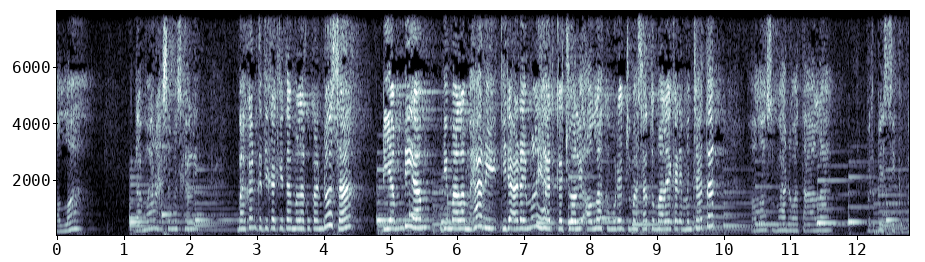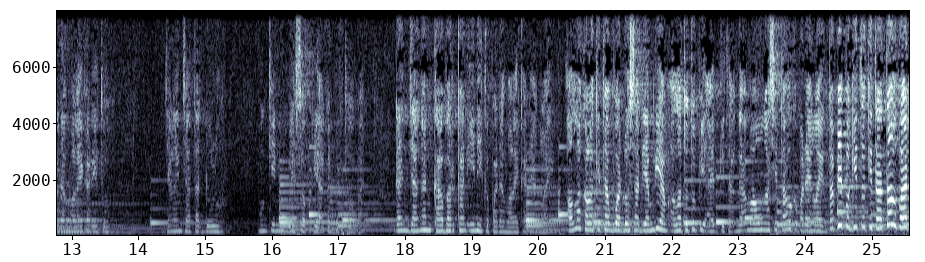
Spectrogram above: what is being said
Allah gak marah sama sekali. Bahkan ketika kita melakukan dosa, diam-diam di malam hari tidak ada yang melihat kecuali Allah kemudian cuma satu malaikat yang mencatat. Allah Subhanahu wa taala berbisik kepada malaikat itu. Jangan catat dulu. Mungkin besok dia akan bertobat. Dan jangan kabarkan ini kepada malaikat yang lain. Allah kalau kita buat dosa diam-diam, Allah tutupi aib kita. Nggak mau ngasih tahu kepada yang lain. Tapi begitu kita taubat,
